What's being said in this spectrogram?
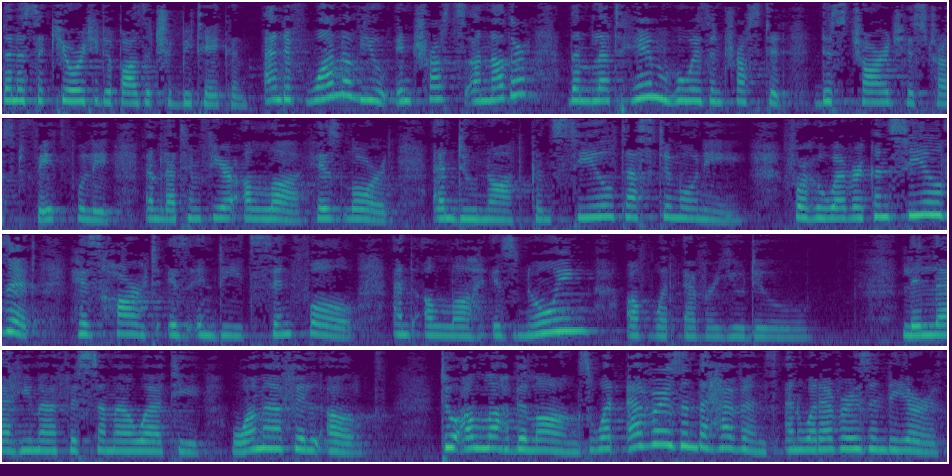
then a security deposit should be taken. And if one of you entrusts another, then let him who is entrusted discharge his trust faithfully. And let him fear Allah, his Lord. And do not conceal testimony. For whoever conceals it, his heart is indeed sinful. And Allah is knowing of whatever you do. لِلَّهِ مَا فِي السَّمَاوَاتِ وَمَا فِي الْأَرْضِ. to Allah belongs whatever is in the heavens and whatever is in the earth.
